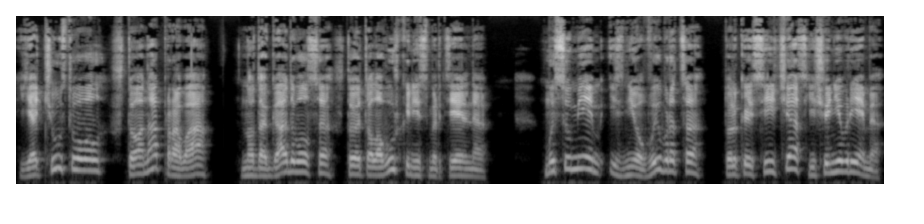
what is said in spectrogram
Я чувствовал, что она права, но догадывался, что эта ловушка не смертельна. Мы сумеем из нее выбраться, только сейчас еще не время.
